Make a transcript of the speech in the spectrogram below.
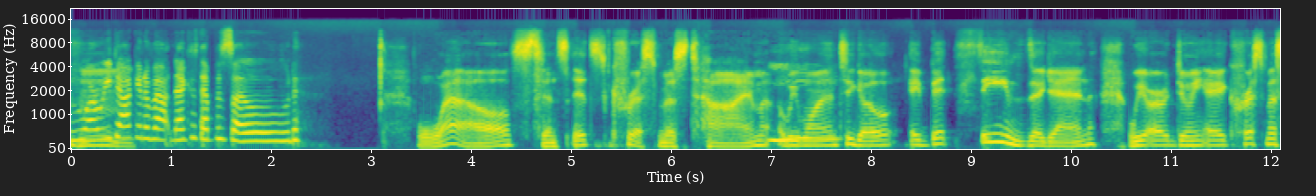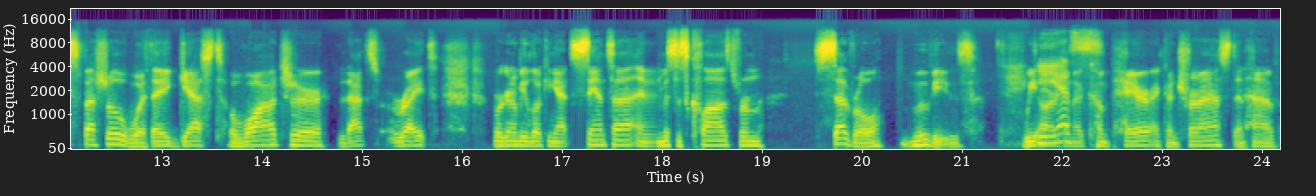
Mm-hmm. are we talking about next episode? Well, since it's Christmas time, we wanted to go a bit themed again. We are doing a Christmas special with a guest watcher. That's right. We're going to be looking at Santa and Mrs. Claus from several movies. We are Yes. going to compare and contrast and have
